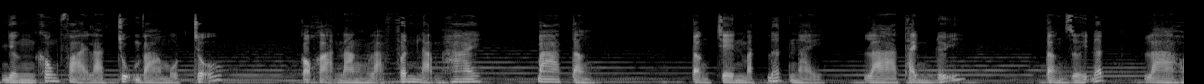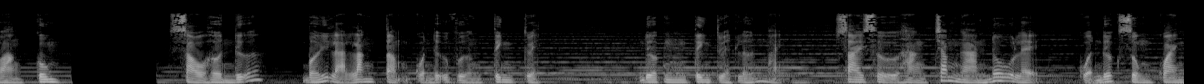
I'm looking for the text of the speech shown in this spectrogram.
nhưng không phải là trụm vào một chỗ, có khả năng là phân làm hai, ba tầng. Tầng trên mặt đất này là thành lũy, tầng dưới đất là hoàng cung. Sau hơn nữa mới là lăng tẩm của nữ vương Tinh Tuyệt. Được Tinh Tuyệt lớn mạnh, sai sử hàng trăm ngàn nô lệ của nước xung quanh,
